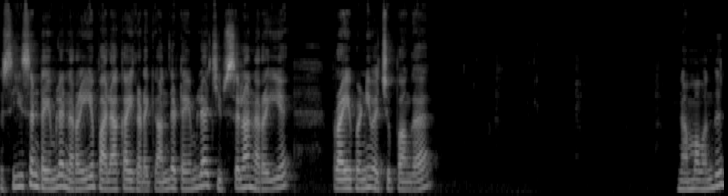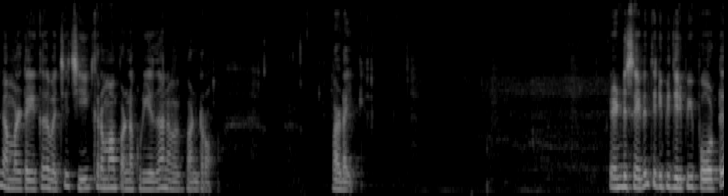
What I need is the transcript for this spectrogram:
சீசன் டைமில் நிறைய பலாக்காய் கிடைக்கும். அந்த டைமில் சிப்ஸ் எல்லாம் நிறைய ஃப்ரை பண்ணி வச்சுப்பாங்க. நம்ம வந்து நம்மள்கிட்ட இருக்கிறத வச்சு சீக்கிரமாக பண்ணக்கூடியது தான் நம்ம பண்ணுறோம் வடை. ரெண்டு சைடும் திருப்பி திருப்பி போட்டு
